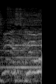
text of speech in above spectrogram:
Českou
